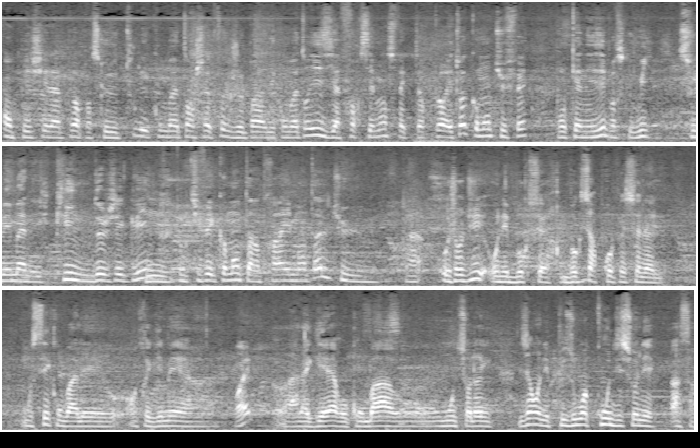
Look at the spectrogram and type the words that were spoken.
empêcher la peur parce que de tous les combattants, chaque fois que je parle des combattants, ils disent il y a forcément ce facteur peur. Et toi, comment tu fais pour le canaliser? Parce que oui, Suleiman est clean de chez clean. Mm. Donc tu fais comment? Tu as un travail mental? Tu... Bah, Aujourd'hui, on est boxeur, boxeur professionnel. On sait qu'on va aller, entre guillemets, à, Ouais. à la guerre, au combat, on monte sur le ring. Déjà, on est plus ou moins conditionné à ça.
